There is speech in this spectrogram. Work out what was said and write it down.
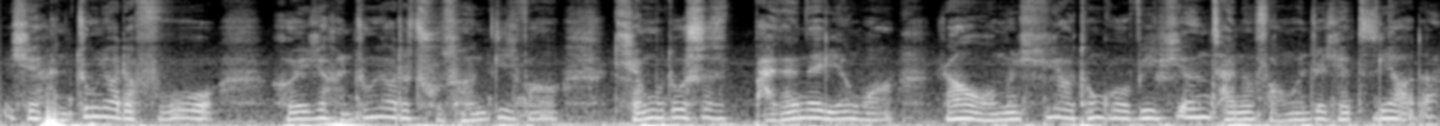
一些很重要的服务和一些很重要的储存地方，全部都是摆在内联网，然后我们需要通过 VPN 才能访问这些资料的。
